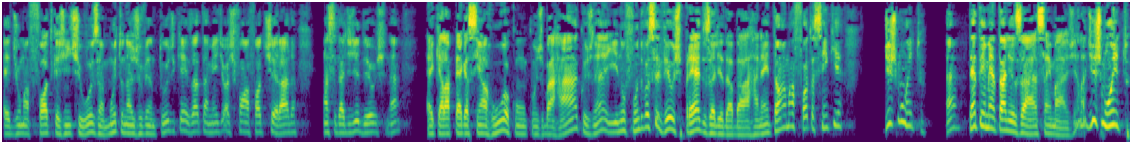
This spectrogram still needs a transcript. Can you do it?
é, de uma foto que a gente usa muito na juventude, que é exatamente, eu acho que foi uma foto tirada na Cidade de Deus, né? é que ela pega assim a rua com, com os barracos, né? E no fundo você vê os prédios ali da barra, né? Então é uma foto assim que diz muito. Né? Tentem mentalizar essa imagem. Ela diz muito.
